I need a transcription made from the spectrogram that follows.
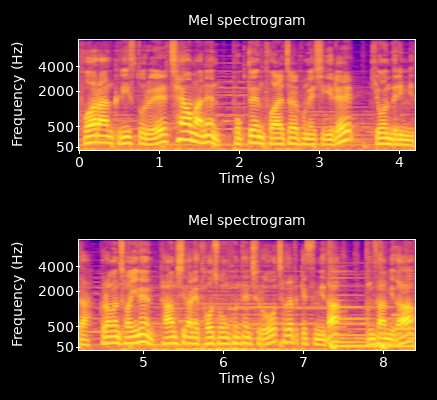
부활한 그리스도를 체험하는 복된 부활절 보내시기를 기원드립니다. 그러면 저희는 다음 시간에 더 좋은 콘텐츠로 찾아뵙겠습니다. 감사합니다.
